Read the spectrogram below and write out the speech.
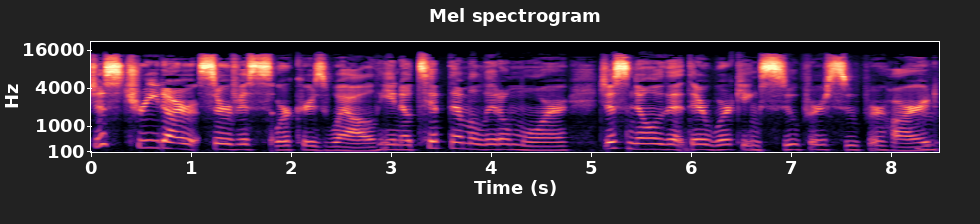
just treat our service workers well. You know, tip them a little more. Just know that they're working super, super hard.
